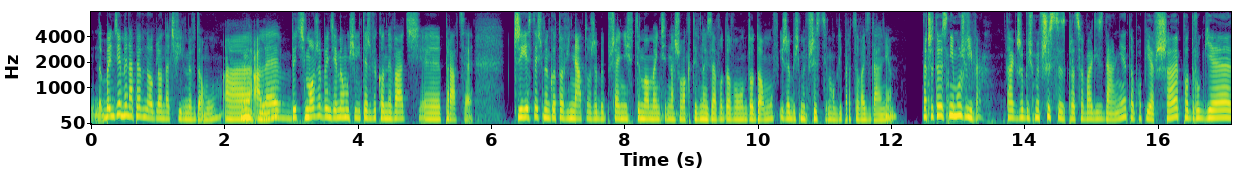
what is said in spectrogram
No, będziemy na pewno oglądać filmy w domu, mhm. ale być może będziemy musieli też wykonywać e, pracę. Czy jesteśmy gotowi na to, żeby przenieść w tym momencie naszą aktywność zawodową do domów i żebyśmy wszyscy mogli pracować zdalnie? Znaczy, to jest niemożliwe, tak, żebyśmy wszyscy pracowali zdalnie, to po pierwsze. Po drugie,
